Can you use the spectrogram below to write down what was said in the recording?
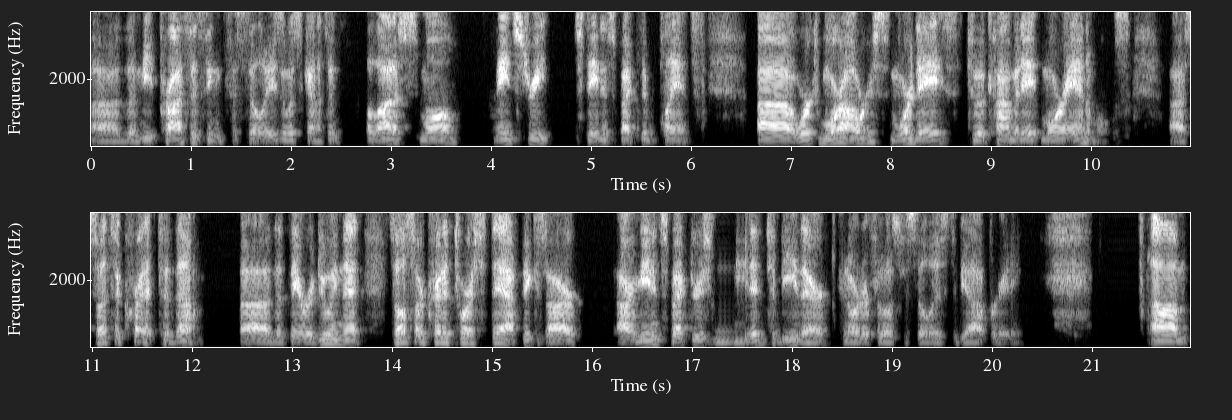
uh, the meat processing facilities in Wisconsin, a lot of small Main Street state inspected plants uh, worked more hours, more days to accommodate more animals. Uh, so that's a credit to them uh, that they were doing that. It's also a credit to our staff because our our meat inspectors needed to be there in order for those facilities to be operating. Um,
